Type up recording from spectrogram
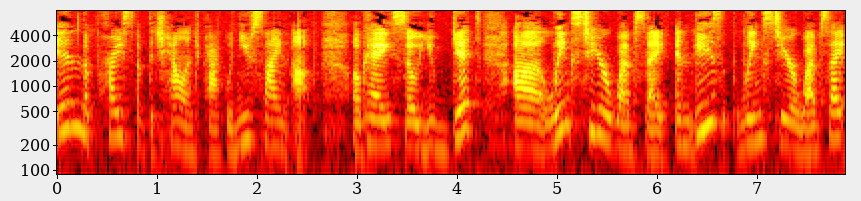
in the price of the challenge pack when you sign up. Okay, so you get uh, links to your website, and these links to your website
